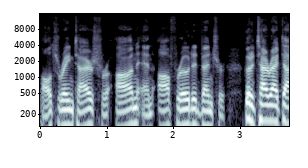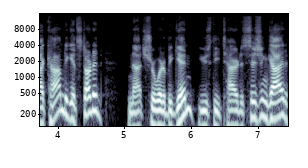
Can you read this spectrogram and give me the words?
all-terrain tires for on and off-road adventure. Go to TireRack.com to get started. Not sure where to begin? Use the Tire Decision Guide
